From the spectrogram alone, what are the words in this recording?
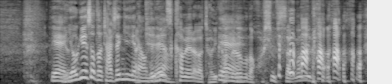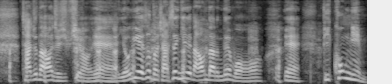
예, 여기에서 더 잘생기게 아, 나오는데요. KBS 카메라가 저희 예. 카메라보다 훨씬 비싼 겁니다. 자주 나와 주십시오. 예, 여기에서 더 잘생기게 나온다는데 뭐, 예, 비콩님.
